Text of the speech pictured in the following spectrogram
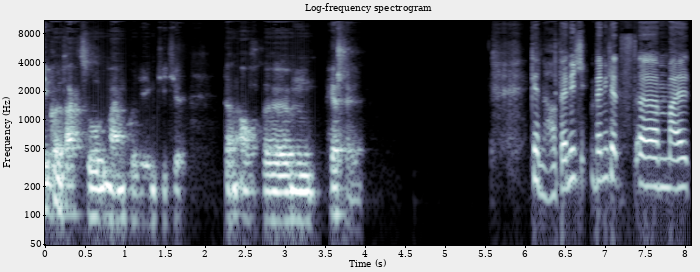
den Kontakt zu meinem Kollegen Tietje dann auch ähm, herstellen. Genau, wenn ich, wenn ich jetzt äh, mal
